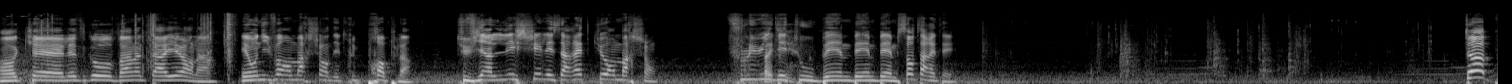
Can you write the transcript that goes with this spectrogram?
Ok, let's go, va à l'intérieur là. Et on y va en marchant, des trucs propres là. Tu viens lécher les arêtes que en marchant. Fluide et tout, bam bam bam, sans t'arrêter. Top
